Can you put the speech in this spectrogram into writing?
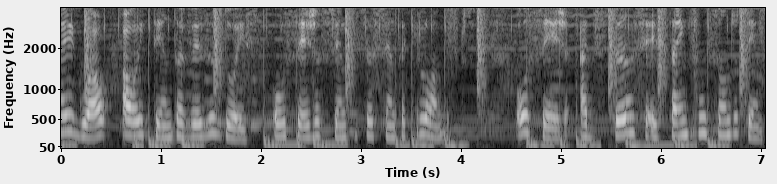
é igual a 80 vezes 2, ou seja, 160 km. Ou seja, a distância está em função do tempo.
